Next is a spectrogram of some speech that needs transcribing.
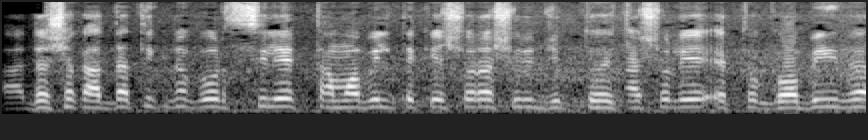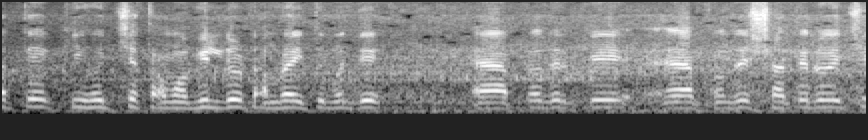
দর্শক, আধ্যাত্মিক নগর সিলেট তামাবিল থেকে সরাসরি যুক্ত হয়েছে। আসলে এত গভীর রাতে কি হচ্ছে তামাবিল রোড? আমরা ইতিমধ্যে আপনাদেরকে আপনাদের সাথে রয়েছি,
